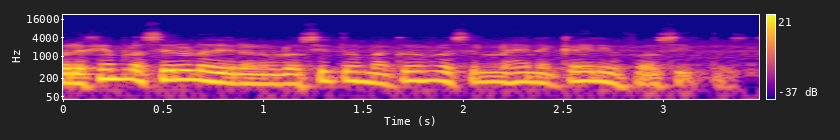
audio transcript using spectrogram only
por ejemplo, células de granulocitos, macrófagos, células NK y linfocitos.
